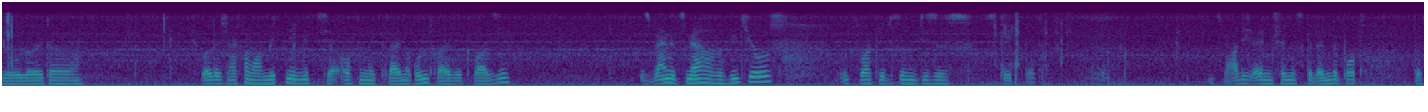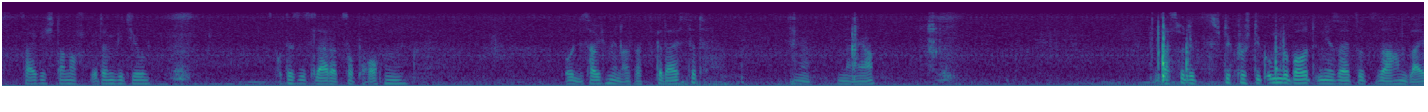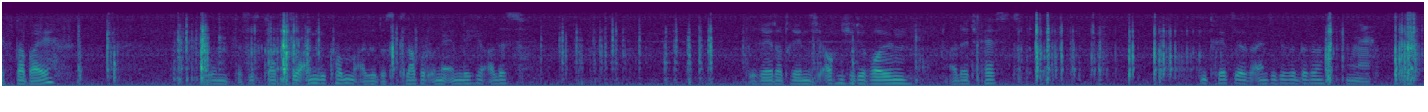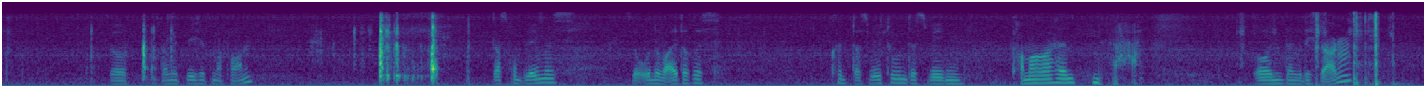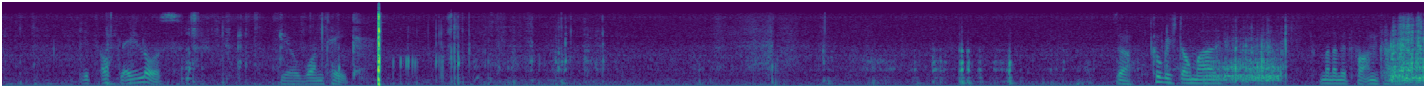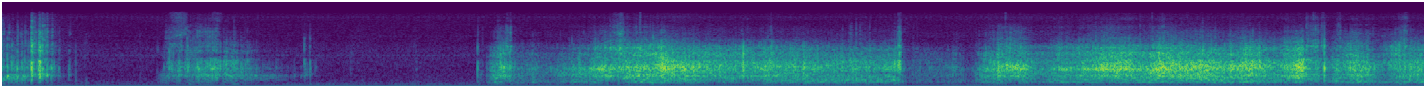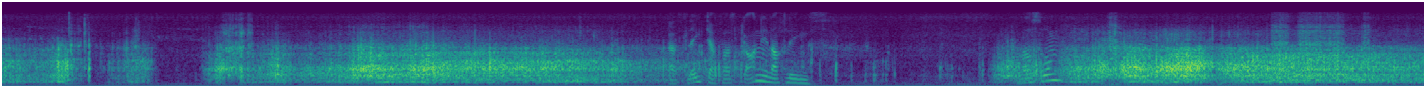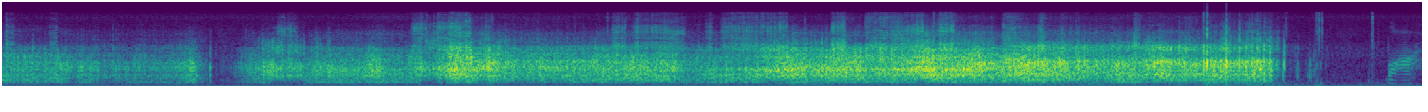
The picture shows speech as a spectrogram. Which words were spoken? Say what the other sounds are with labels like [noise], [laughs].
Jo Leute, ich wollte euch einfach mal mitnehmen jetzt hier auf eine kleine Rundreise quasi. Es werden jetzt mehrere Videos und zwar geht es um dieses Skateboard. Und zwar hatte ich ein schönes Geländeboard, das zeige ich dann noch später im Video. Das ist leider zerbrochen und jetzt habe ich mir einen Ersatz geleistet. Ja, naja. Das wird jetzt Stück für Stück umgebaut und ihr seid sozusagen live dabei. Und das ist gerade so angekommen, also das klappert ohne Ende hier alles. Die Räder drehen sich auch nicht, die Rollen, alle fest. Die dreht sich als einzige so ein bisschen. So, damit will ich jetzt mal fahren. Das Problem ist, so ohne weiteres könnte das wehtun, deswegen Kamerahelm. [laughs] Und dann würde ich sagen, geht's auch gleich los. Hier One Take. So, gucke ich doch mal, ob man damit fahren schwenkt ja fast gar nicht nach links. Andersrum. Boah.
